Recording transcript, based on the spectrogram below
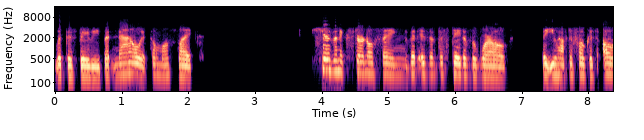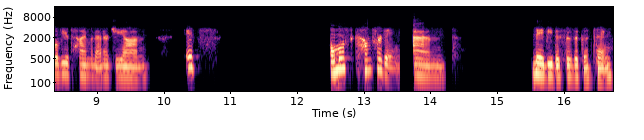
with this baby. But now it's almost like here's an external thing that isn't the state of the world that you have to focus all of your time and energy on. It's almost comforting and maybe this is a good thing.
